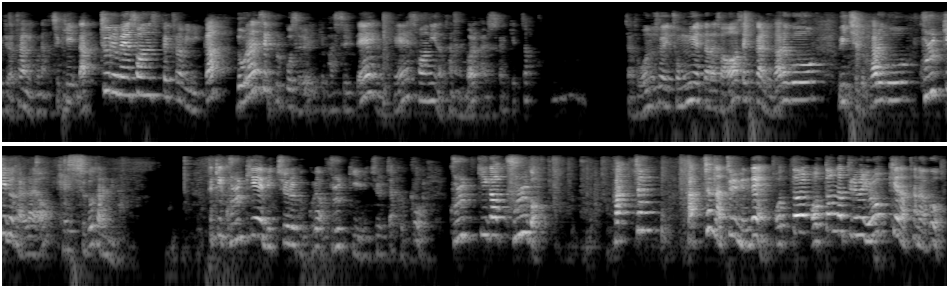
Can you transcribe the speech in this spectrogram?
이렇게 나타나겠구나. 특히 나트륨의 선 스펙트럼이니까 노란색 불꽃을 이렇게 봤을 때 이렇게 선이 나타나는 걸 알 수가 있겠죠? 자, 원소의 종류에 따라서 색깔도 다르고 위치도 다르고 굵기도 달라요. 개수도 다릅니다. 특히 굵기의 밑줄을 긋고요. 굵기 밑줄을 쫙 긋고 굵기가 굵어. 같은 같은 나트륨인데 어떤 나트륨은 이렇게 나타나고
